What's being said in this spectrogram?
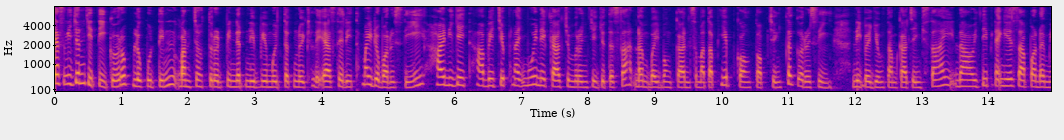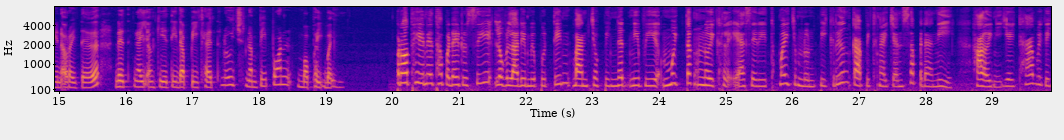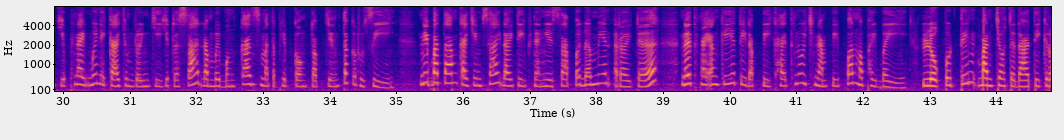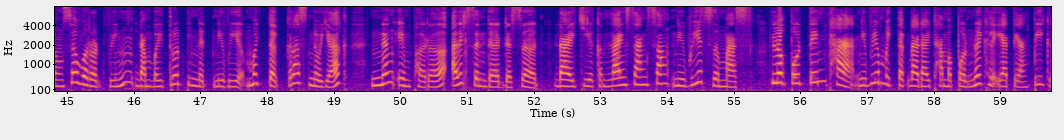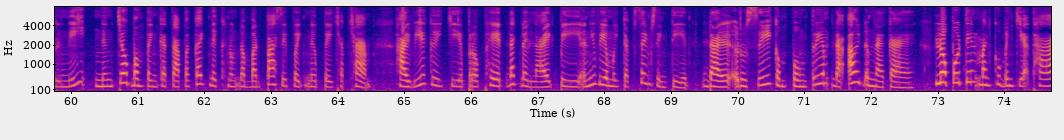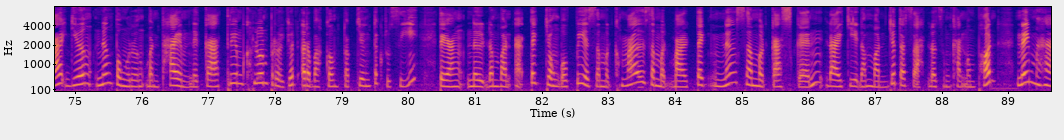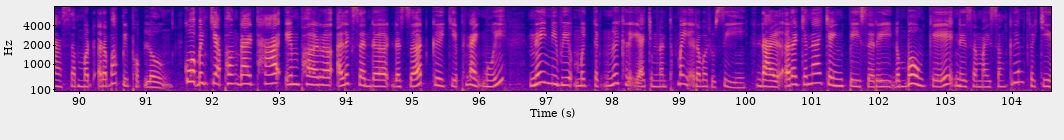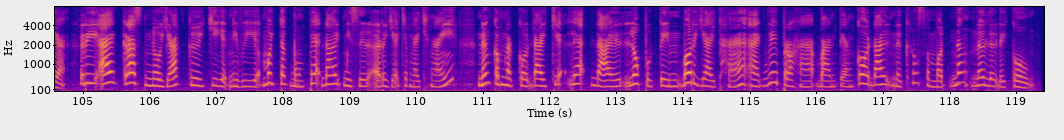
ទស្សនិកជនជាទីគោរពលោកពូទីនបានចុះត្រួតពិនិត្យនាវាមួយទឹកនុយក្លេអ៊ែរស៊េរីថ្មីរបស់រុស្ស៊ីហើយនិយាយថាវាជាផ្នែកមួយនៃការជំរុញជាយុទ្ធសាស្ត្រដើម្បីបង្កើនសមត្ថភាពកងទ័ពជើងទឹករុស្ស៊ីនេះបើយោងតាមការចេញផ្សាយដោយទីភ្នាក់ងារសារព័ត៌មាន Reuters នៅថ្ងៃអង្គារទី12ខែធ្នូឆ្នាំ2023 ប្រធានាធិបតីរុស្ស៊ីលោកវ្លាឌីមៀពូទីនបានចុះពិនិត្យនាវាមុជទឹកនុយក្លេអ៊ែរស៊េរីថ្មីចំនួន2គ្រឿងកាលពីថ្ងៃច័ន្ទសប្តាហ៍នេះហើយនិយាយថាវាគឺជាផ្នែកមួយនៃការជំរុញជាយុទ្ធសាស្ត្រដើម្បីបង្កើនសមត្ថភាពកងទ័ពជើងទឹករុស្ស៊ី នេះបើតាមការចេញផ្សាយដោយទីភ្នាក់ងារសារព័ត៌មាន Reuters នៅថ្ងៃអង្គារទី12ខែធ្នូឆ្នាំ2023លោកពូទីនបានចុះទៅដល់ទីក្រុង Severod វិញដើម្បីត្រួតពិនិត្យនាវាមុជទឹក Krasnoyarsk និង Emperor Alexander Desert ដែលជាកន្លែងសាងសង់នាវា Semas លោកពូទីនថានាវាមិចទឹកដៅដៃធម្មពលនុយក្លេអ៊ែរទាំងពីរគ្រឿងនេះនឹងចុះបំពេញកាតព្វកិច្ចនៅក្នុងតំបន់ប៉ាស៊ីហ្វិកនៅពេលឆាប់ឆាប់ហើយវាគឺជាប្រភេទដាច់ដោយឡែកពីនាវាមិចទឹកផ្សេងផ្សេងទៀតដែលរុស្ស៊ីកំពុងត្រៀមដាក់ឲ្យដំណើរការលោកពូទីនបានគូបញ្ជាក់ថាយើងនឹងពង្រឹងបន្ថែមនៅការត្រៀមខ្លួនប្រយុទ្ធរបស់កងទ័ពជើងទឹករុស្ស៊ីទាំងនៅតំបន់អាតិកចុងបូព៌ាសមុទ្រខ្មៅសមុទ្របាល់ទិកនិងសមុទ្រកាស្កែនដែលជាតំបន់យុទ្ធសាស្ត្រដ៏សំខាន់បំផុតនៃមហាសមុទ្ររបស់ពិភពលោកគួរបញ្ជាក់ផងដែរថា Emperor Alexander Desert គឺជាផ្នែកមួយនៃនាវាមុជទឹកនុយក្លេអ៊ែរចំនួនថ្មីរបស់រុស្ស៊ីដែលរចនាចេញពីស៊េរីដំបូងគេនៃសម័យសង្គ្រាមត្រជាក់ រីឯ Krasnoyarsk គឺជានាវាមុជទឹកបំពាក់ដោយមីស៊ីលរយៈចម្ងាយឆ្ងាយនិងកំណត់គោលដៅជាក់លាក់ដែលលោកពូទីនបរិយាយថាអាចវាយប្រហារបានទាំងគោលដៅនៅក្នុងសមុទ្រនិងនៅលើដីគោក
